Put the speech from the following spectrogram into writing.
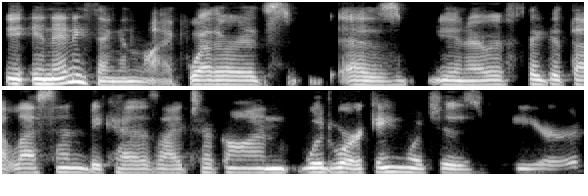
in anything in life, whether it's as, you know, if they get that lesson because I took on woodworking, which is weird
